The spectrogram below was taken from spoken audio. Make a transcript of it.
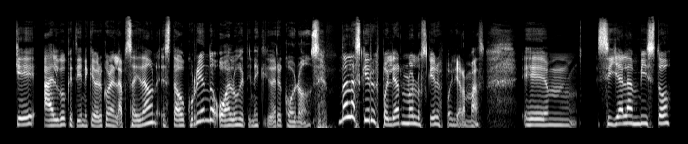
que algo que tiene que ver con el Upside Down está ocurriendo o algo que tiene que ver con 11. No las quiero spoilear, no los quiero spoilear más. Em, si ya la han visto,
